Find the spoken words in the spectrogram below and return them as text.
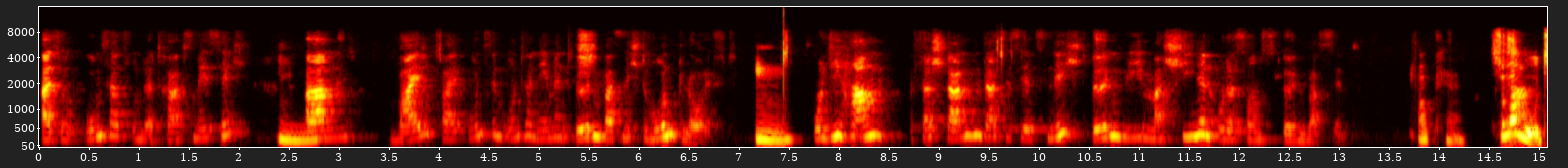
also umsatz- und ertragsmäßig. Mhm. Ähm, weil bei uns im Unternehmen irgendwas nicht rund läuft. Mhm. Und die haben verstanden, dass es jetzt nicht irgendwie Maschinen oder sonst irgendwas sind. Okay. Schon mal gut.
